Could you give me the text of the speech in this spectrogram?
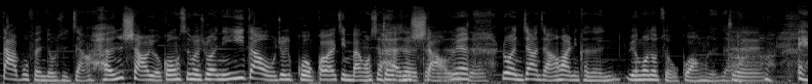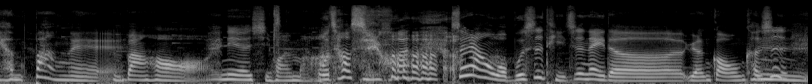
大部分都是这样，很少有公司会说你一到五就是给我乖乖进办公室，很少。因为如果你这样讲的话，你可能员工都走光了，这样。对，哎，很棒哎，很棒哈，你也喜欢吗？我超喜欢。虽然我不是体制内的员工，可是、嗯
